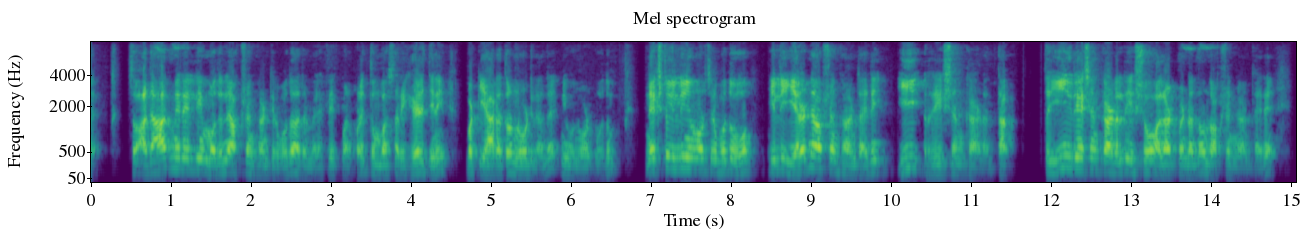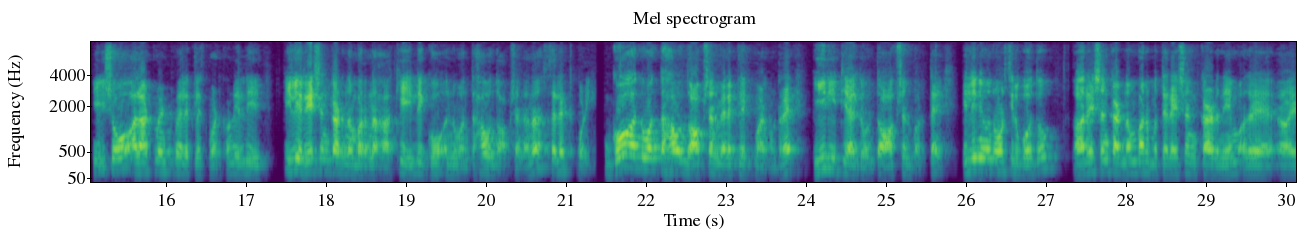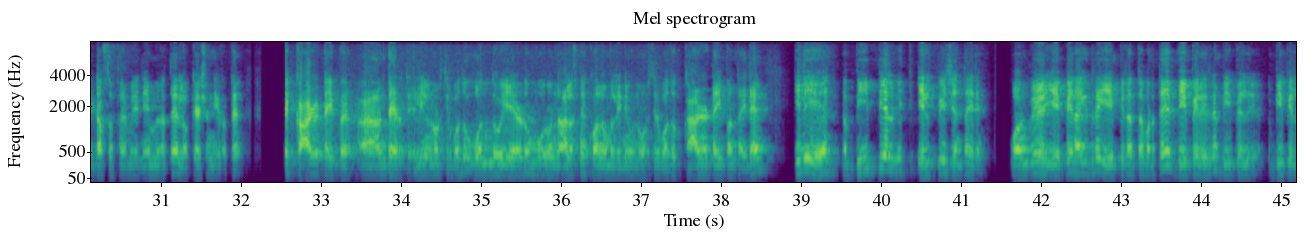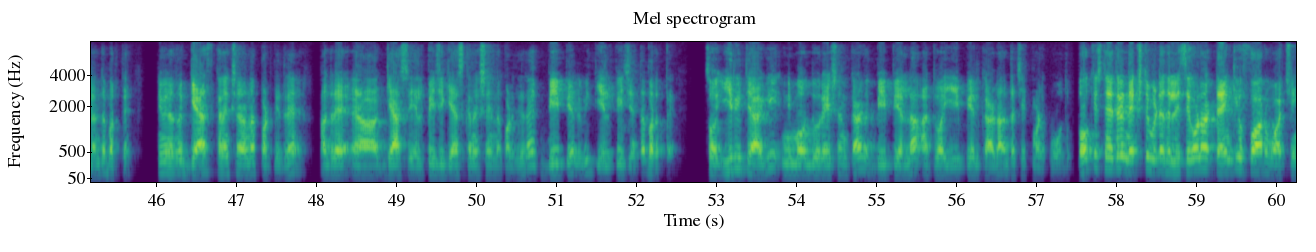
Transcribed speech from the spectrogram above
ಸೊ ಅದಾದ್ಮೇಲೆ ಇಲ್ಲಿ ಮೊದಲನೇ ಆಪ್ಷನ್ ಕಾಣ್ತಿರ್ಬೋದು ಅದ್ರ ಮೇಲೆ ಕ್ಲಿಕ್ ಮಾಡ್ಕೊಳ್ಳಿ. ತುಂಬಾ ಸರಿ ಹೇಳ್ತೀನಿ. ಬಟ್ ಯಾರಾದ್ರೂ ನೋಡಿಲ್ಲ ಅಂದ್ರೆ ನೀವು ನೋಡ್ಬೋದು. ನೆಕ್ಸ್ಟ್ ಇಲ್ಲಿ ನೀವು ನೋಡ್ತಿರ್ಬೋದು. ಇಲ್ಲಿ ಎರಡನೇ ಆಪ್ಷನ್ ಕಾಣ್ತಾ ಇದೆ. ಈ ರೇಷನ್ ಕಾರ್ಡ್ ಅಂತ. ಸೊ ಈ ರೇಷನ್ ಕಾರ್ಡ್ ಅಲ್ಲಿ ಶೋ ಅಲಾಟ್ಮೆಂಟ್ ಅಂತ ಒಂದು ಆಪ್ಷನ್ ಕಾಣ್ತಾ ಇದೆ. ಈ ಶೋ ಅಲಾಟ್ಮೆಂಟ್ ಮೇಲೆ ಕ್ಲಿಕ್ ಮಾಡ್ಕೊಂಡು ಇಲ್ಲಿ ಇಲ್ಲಿ ರೇಷನ್ ಕಾರ್ಡ್ ನಂಬರ್ ಅನ್ನ ಹಾಕಿ, ಇಲ್ಲಿ ಗೋ ಅನ್ನುವಂತಹ ಒಂದು ಆಪ್ಷನ್ ಅನ್ನ ಸೆಲೆಕ್ಟ್ ಕೊಡಿ. ಗೋ ಅನ್ನುವಂತಹ ಒಂದು ಆಪ್ಷನ್ ಮೇಲೆ ಕ್ಲಿಕ್ ಮಾಡ್ಕೊಂಡ್ರೆ ಈ ರೀತಿಯಾಗಿರುವಂತಹ ಆಪ್ಷನ್ ಬರುತ್ತೆ. ಇಲ್ಲಿ ನೀವು ನೋಡ್ತಿರ್ಬೋದು ರೇಷನ್ ಕಾರ್ಡ್ ನಂಬರ್ ಮತ್ತೆ ರೇಷನ್ ಕಾರ್ಡ್ ನೇಮ್ ಅಂದ್ರೆ head of the family name ಇರುತ್ತೆ ಲೊಕೇಶನ್ ಇರುತ್ತೆ ಕಾರ್ಡ್ ಟೈಪ್ ಅಂತ ಇರುತ್ತೆ. ಇಲ್ಲಿ ನೀವು ನೋಡ್ತಿರ್ಬೋದು, ಒಂದು, ಎರಡು, ಮೂರು, ನಾಲ್ಕನೇ ಕಾಲಮ್ ಅಲ್ಲಿ ನೀವು ನೋಡ್ತಿರ್ಬೋದು ಕಾರ್ಡ್ ಟೈಪ್ ಅಂತ ಇದೆ. ಇಲ್ಲಿ B P L with L P G ಅಂತ ಇದೆ. ಒಂದ್ ವೇ ಎ ಪಿ ಎಲ್ ಆಗಿದ್ರೆ ಎ ಪಿ ಎಲ್ ಅಂತ ಬರುತ್ತೆ ಬಿ ಪಿ ಎಲ್ ಇದ್ರೆ B P L B P L ಅಂತ ಬರುತ್ತೆ. ನೀವೇನಾದ್ರೂ ಗ್ಯಾಸ್ ಕನೆಕ್ಷನ್ ಅನ್ನ ಪಡೆದಿದ್ರೆ, ಅಂದ್ರೆ gas L P G gas connection ಅನ್ನ ಪಡೆದಿದ್ರೆ B P L with L P G ಅಂತ ಬರುತ್ತೆ. ಸೊ ಈ ರೀತಿಯಾಗಿ ನಿಮ್ಮ ಒಂದು ration card B P L ಅಥವಾ ಎ ಪಿ ಎಲ್ ಕಾರ್ಡ್ ಅಂತ ಚೆಕ್ ಮಾಡ್ಕೋಬಹುದು ಓಕೆ ಸ್ನೇಹಿತರೆ ನೆಕ್ಸ್ಟ್ ವಿಡಿಯೋದಲ್ಲಿ ಸಿಗೋಣ. Thank you for watching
